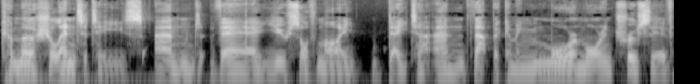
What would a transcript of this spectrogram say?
commercial entities and their use of my data and that becoming more and more intrusive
